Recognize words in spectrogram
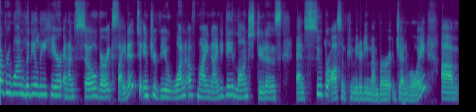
everyone. Lydia Lee here, and I'm so very excited to interview one of my 90-day launch students and super awesome community member, Jen Roy. Um,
